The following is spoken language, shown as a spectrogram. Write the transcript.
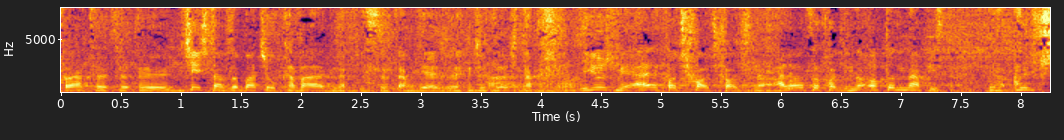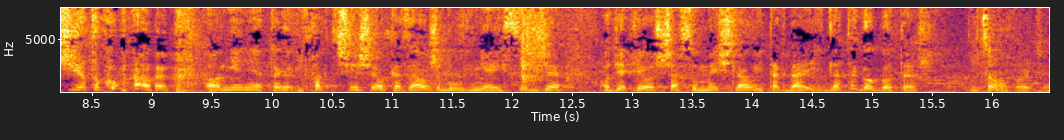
facet e, gdzieś tam zobaczył kawałek napisu, tam wie, że czy coś tam. I już mnie, ale chodź, chodź, chodź. No ale o co chodzi? No o ten napis. Ale przecież ja to chowałem. O nie, nie, tego. I faktycznie się okazało, że był w miejscu, gdzie od jakiegoś czasu myślał i tak dalej. I dlatego go też. I co mu powiedział?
